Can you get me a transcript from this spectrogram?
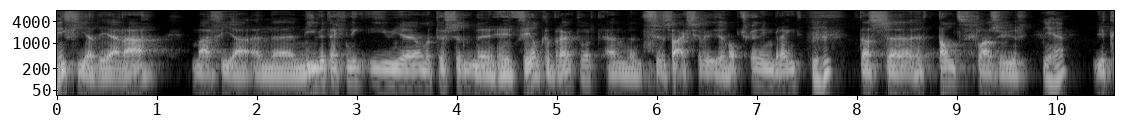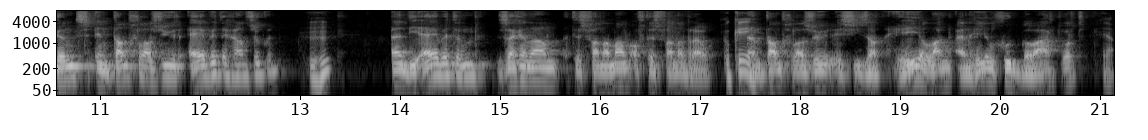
Niet via DNA, Maar via een eh, nieuwe techniek die ondertussen veel gebruikt wordt en een zaak serieus in opschudding brengt, dat is tandglazuur. Je kunt in tandglazuur eiwitten gaan zoeken. En die eiwitten zeggen dan, het is van een man of het is van een vrouw. Oké. En tandglazuur is iets dat heel lang en heel goed bewaard wordt Ja.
